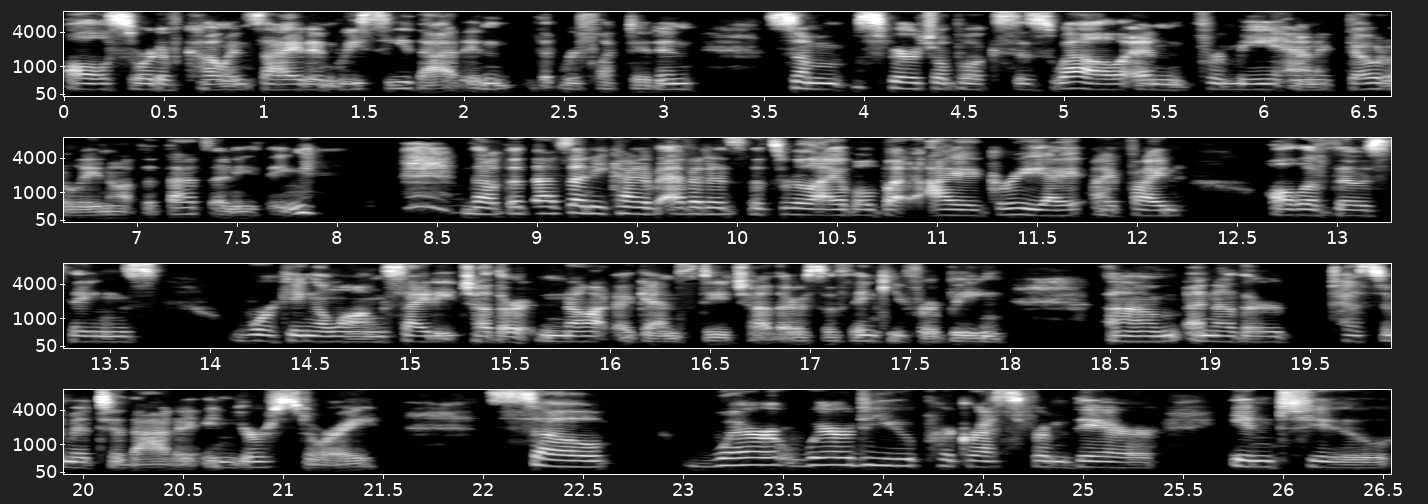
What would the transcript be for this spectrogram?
all sort of coincide and we see that in that reflected in some spiritual books as well and for me anecdotally not that that's anything not that that's any kind of evidence that's reliable, but I agree. I, I find all of those things working alongside each other, not against each other. So thank you for being um, another testament to that in your story. So where where do you progress from there into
